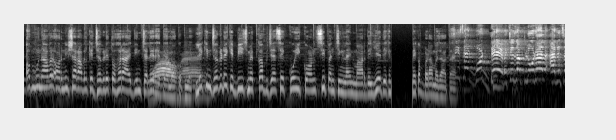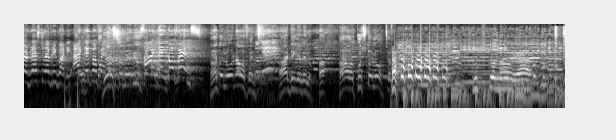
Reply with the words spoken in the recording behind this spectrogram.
अब मुनावर और निशा रावल के झगड़े तो हर आए दिन चले रहते हैं लॉकअप में। लेकिन झगड़े के बीच में कब जैसे कोई कौन सी पंचिंग लाइन मार दे ये देखने का बड़ा मज़ा आता है. हाँ। तो लो ना ऑफेंस तो ले हाँ ठीक है ले लो। हाँ हाँ और कुछ तो लो चलो। कुछ तो लो यार।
